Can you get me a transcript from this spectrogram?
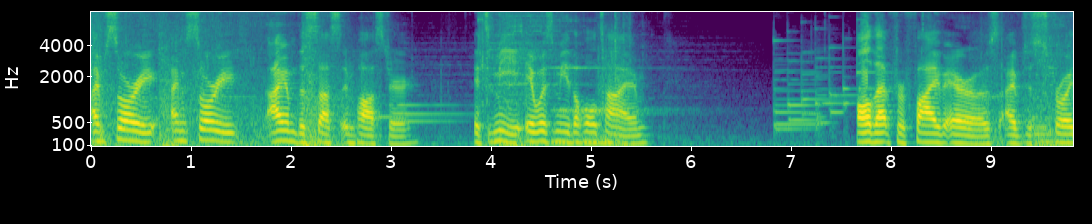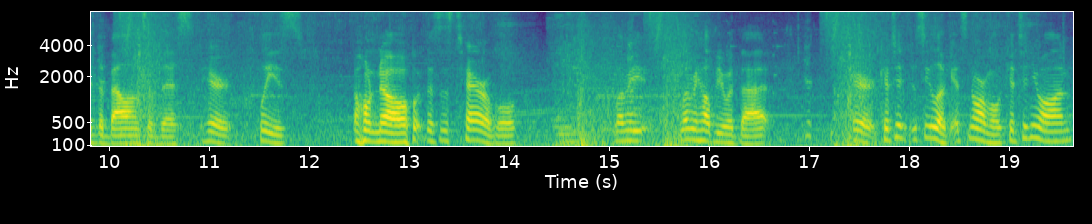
I'm sorry. I'm sorry. I am the sus imposter. It's me. It was me the whole time. All that for five arrows. I've destroyed the balance of this. Here, please. Oh no, this is terrible. Let me let me help you with that. Here, continue. See, look, it's normal. Continue on.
